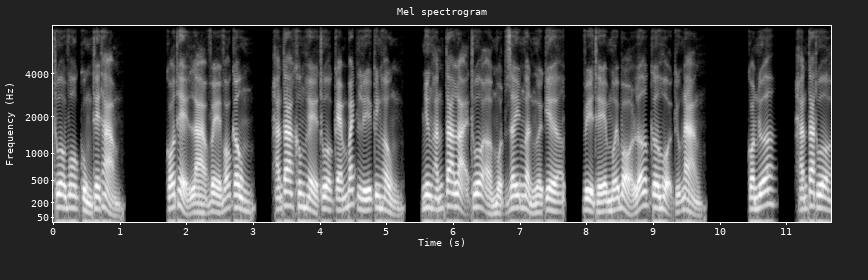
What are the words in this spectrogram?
Thua vô cùng thê thảm. Có thể là về võ công, hắn ta không hề thua kém Bách Lý Kinh Hồng, nhưng hắn ta lại thua ở một giây ngẩn người kia, vì thế mới bỏ lỡ cơ hội cứu nàng. Còn nữa, hắn ta thua,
